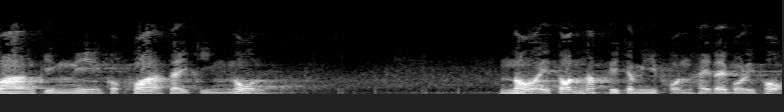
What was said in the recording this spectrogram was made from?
วางกิ่งนี้ก็คว้าใส่กิ่งโน้น น้อยต้นนักที่จะมีผลให้ได้บริโภค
